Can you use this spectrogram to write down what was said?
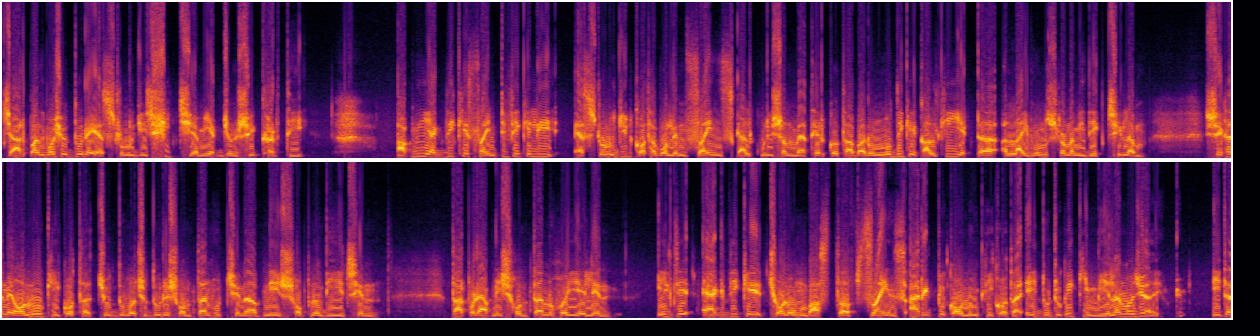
চার পাঁচ বছর ধরে অ্যাস্ট্রোলজি শিখছি। আমি একজন শিক্ষার্থী। আপনি একদিকে সাইন্টিফিক্যালি অ্যাস্ট্রোলজির কথা বলেন সায়েন্স ক্যালকুলেশন ম্যাথের কথা, আবার অন্যদিকে কালকেই একটা লাইভ অনুষ্ঠান আমি দেখছিলাম, সেখানে অলৌকিক কথা, চোদ্দ বছর দূরে সন্তান হচ্ছে না, আপনি স্বপ্ন দিয়েছেন, তারপরে আপনি সন্তান হয়ে এলেন। এই যে একদিকে চরম বাস্তব সায়েন্স আরেকদিকে অলৌকিকতা এই দুটোকে কি মেলানো যায়? এটা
